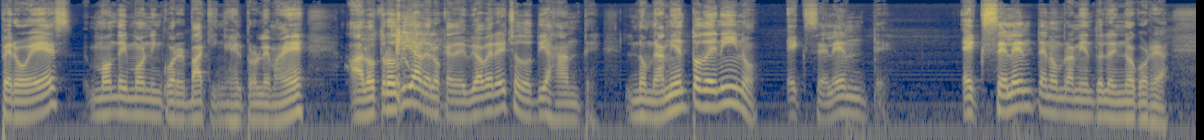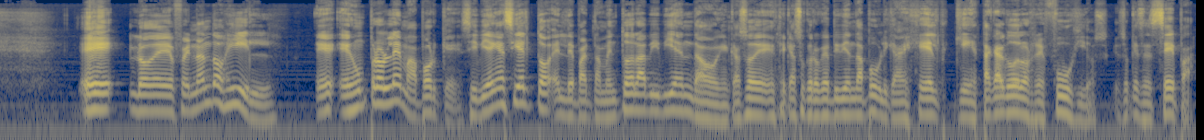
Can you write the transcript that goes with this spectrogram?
pero es Monday morning quarterbacking, es el problema. Es al otro día de lo que debió haber hecho dos días antes. Nombramiento de Nino, excelente. Excelente nombramiento de Nino Correa. Eh, lo de Fernando Gil es, es un problema porque, si bien es cierto, el Departamento de la Vivienda, o en el caso de en este caso creo que es Vivienda Pública, es el, quien está a cargo de los refugios, eso que se sepa.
